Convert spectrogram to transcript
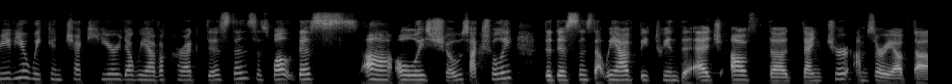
preview. We can check here that we have a correct distance as well. This uh, always shows actually the distance that we have between the edge of the denture, I'm sorry, of the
